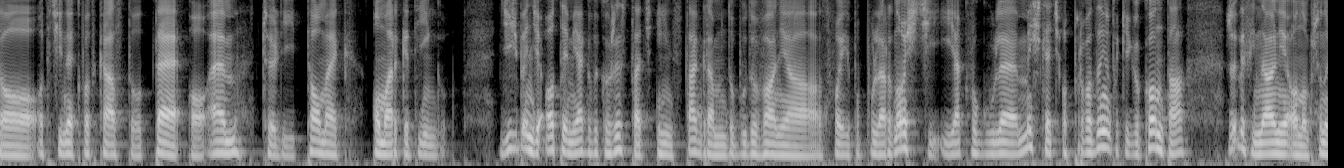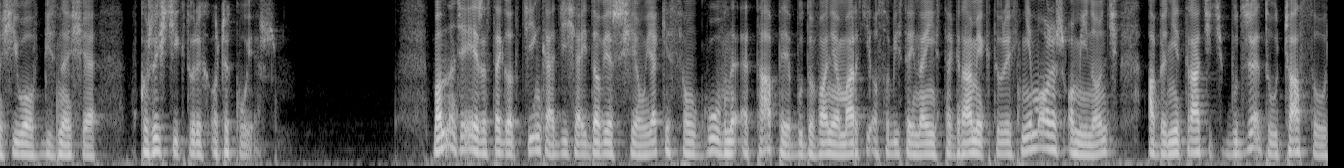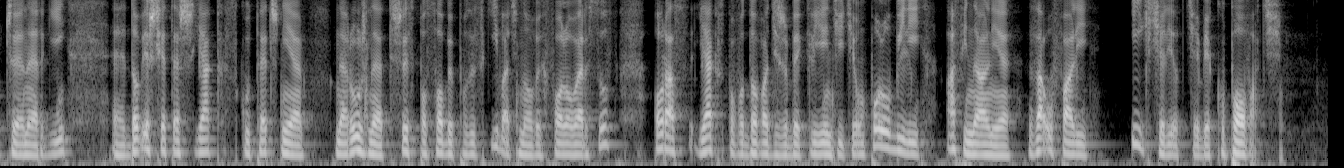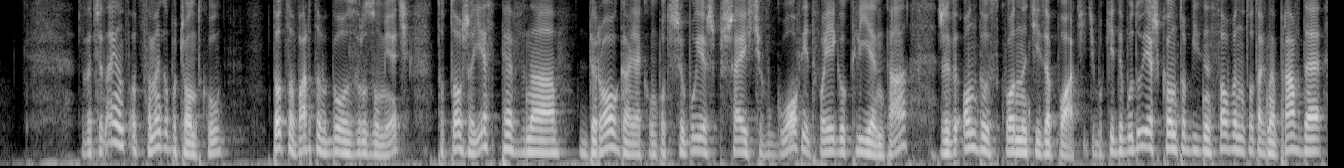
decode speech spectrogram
To odcinek podcastu TOM, czyli Tomek o marketingu. Dziś będzie o tym, jak wykorzystać Instagram do budowania swojej popularności i jak w ogóle myśleć o prowadzeniu takiego konta, żeby finalnie ono przynosiło w biznesie korzyści, których oczekujesz. Mam nadzieję, że z tego odcinka dzisiaj dowiesz się, jakie są główne etapy budowania marki osobistej na Instagramie, których nie możesz ominąć, aby nie tracić budżetu, czasu czy energii. E, dowiesz się też, jak skutecznie na różne trzy sposoby pozyskiwać nowych followersów oraz jak spowodować, żeby klienci Cię polubili, a finalnie zaufali i chcieli od Ciebie kupować. Zaczynając od samego początku, to, co warto by było zrozumieć, to to, że jest pewna droga, jaką potrzebujesz przejść w głowie Twojego klienta, żeby on był skłonny Ci zapłacić. Bo kiedy budujesz konto biznesowe, no to tak naprawdę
